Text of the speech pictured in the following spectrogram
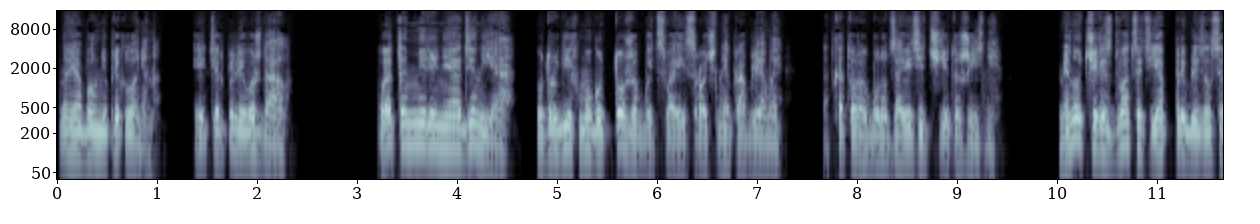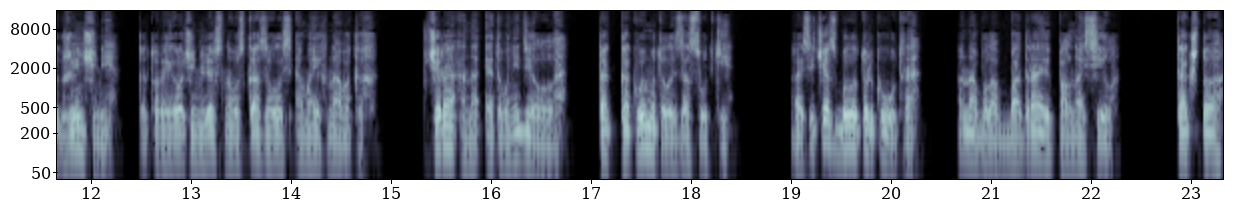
но я был непреклонен и терпеливо ждал. В этом мире не один я, у других могут тоже быть свои срочные проблемы, от которых будут зависеть чьи-то жизни. Минут через двадцать я приблизился к женщине, которая очень лестно высказывалась о моих навыках. Вчера она этого не делала, так как вымоталась за сутки. А сейчас было только утро. Она была бодра и полна сил. Так что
